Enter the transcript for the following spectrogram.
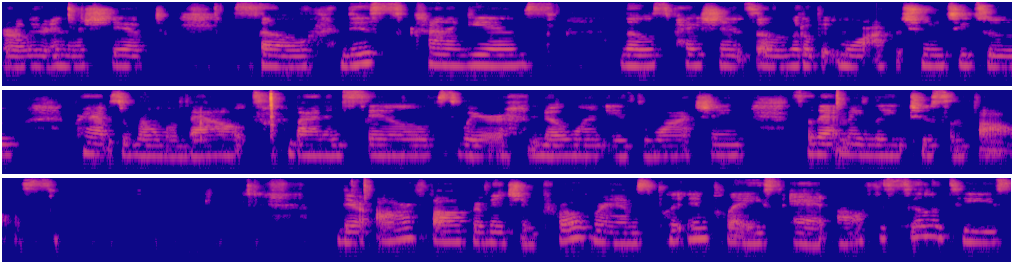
earlier in their shift. So this kind of gives those patients a little bit more opportunity to perhaps roam about by themselves where no one is watching. So that may lead to some falls. There are fall prevention programs put in place at all facilities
